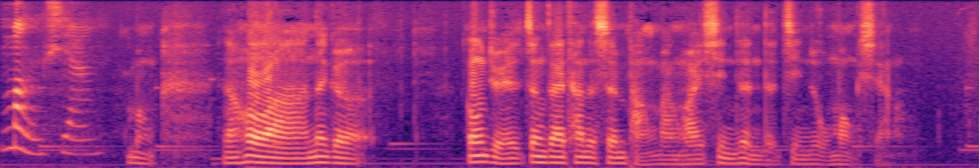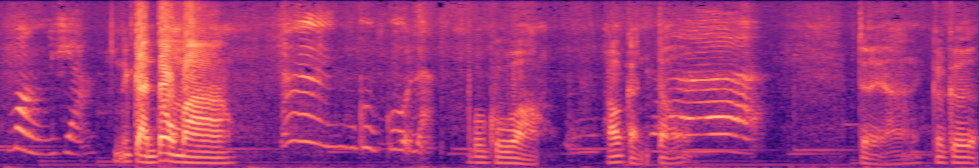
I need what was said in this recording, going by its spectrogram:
梦想梦。”然后啊，那个公爵正在他的身旁，满怀信任的进入梦乡。梦想，你感动吗？嗯，哭哭了。不哭啊，好感动。对啊，哥哥，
